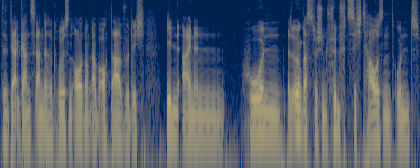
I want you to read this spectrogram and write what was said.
sind ja ganz andere Größenordnung, aber auch da würde ich in einen hohen, also irgendwas zwischen 50.000 und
